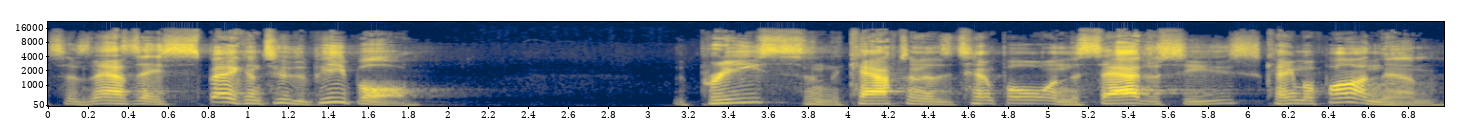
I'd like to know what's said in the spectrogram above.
says, And as they spake unto the people, the priests and the captain of the temple and the Sadducees came upon them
